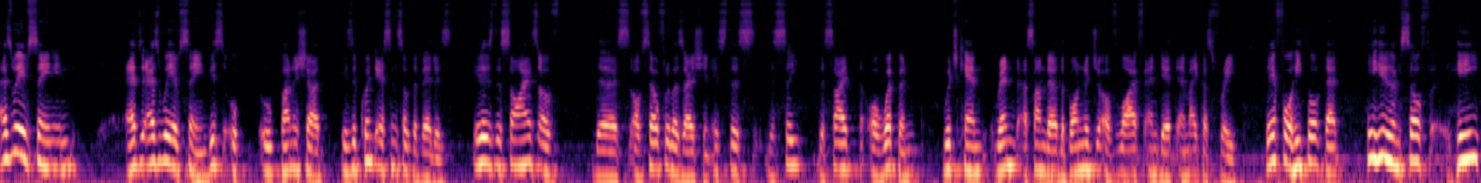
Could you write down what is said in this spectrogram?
As we have seen in as, as we have seen, this Upanishad is the quintessence of the Vedas. It is the science of the of self-realization. It's this the seat the scythe of weapon which can rend asunder the bondage of life and death and make us free. Therefore, he thought that he who himself he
